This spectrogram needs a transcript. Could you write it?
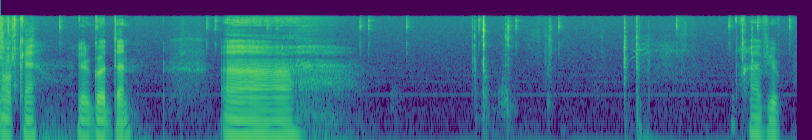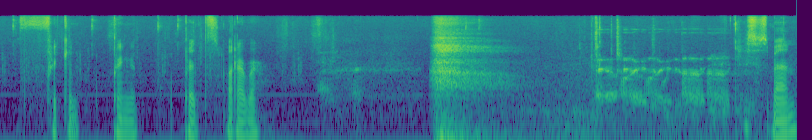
Okay, you're good then. Uh, have your freaking fingerprints, whatever. Jesus, man.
